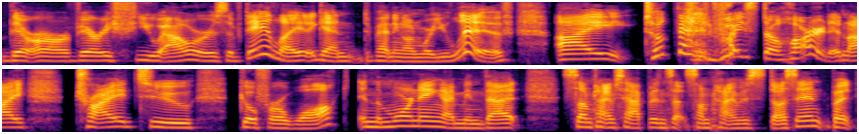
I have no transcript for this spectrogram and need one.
there are very few hours of daylight, again, depending on where you live, I took that advice to heart and I tried to go for a walk in the morning. I mean, that sometimes happens, that sometimes doesn't, but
